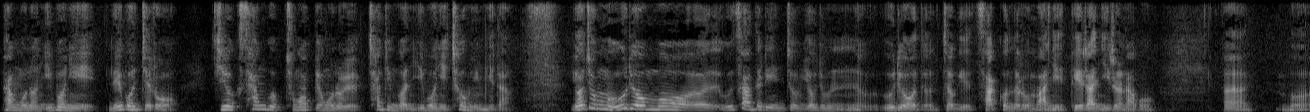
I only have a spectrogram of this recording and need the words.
방문은 이번이 네 번째로 지역 3급 종합병원을 찾은 건 이번이 처음입니다. 요즘 뭐 의료 뭐 의사들이 좀 요즘 의료 저기 사건으로 많이 대란이 일어나고 어 뭐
